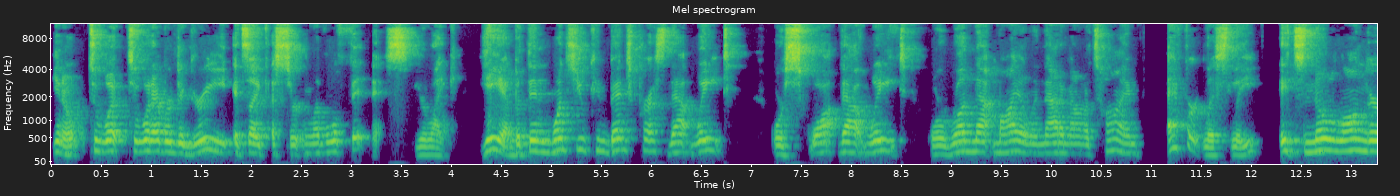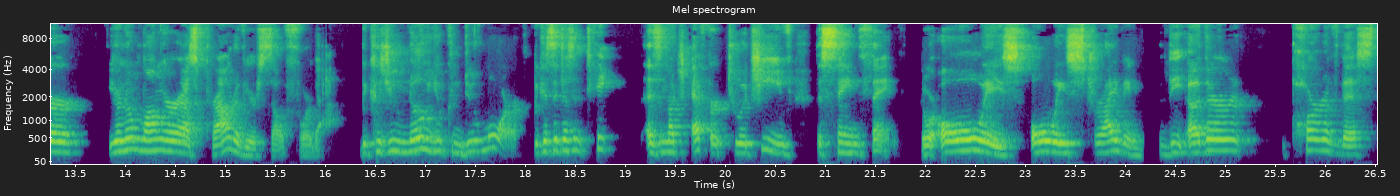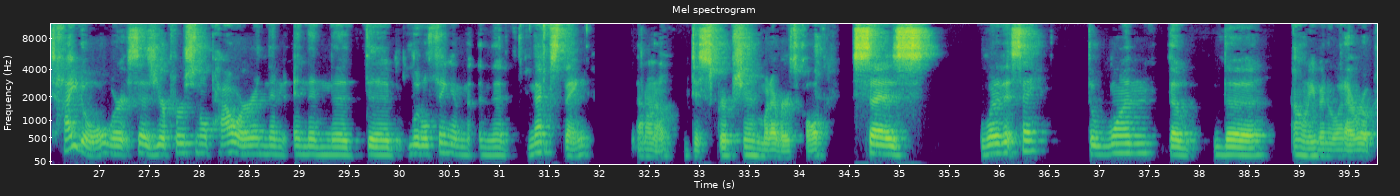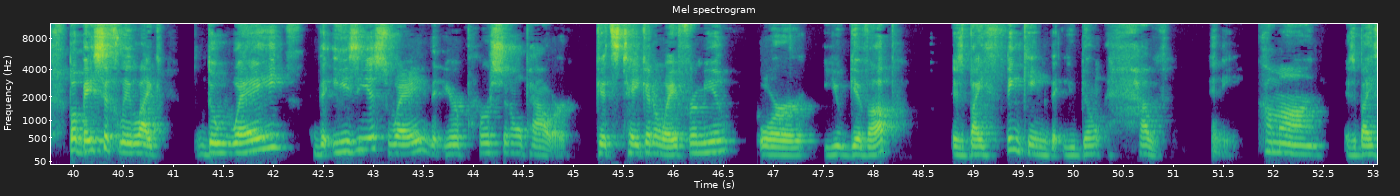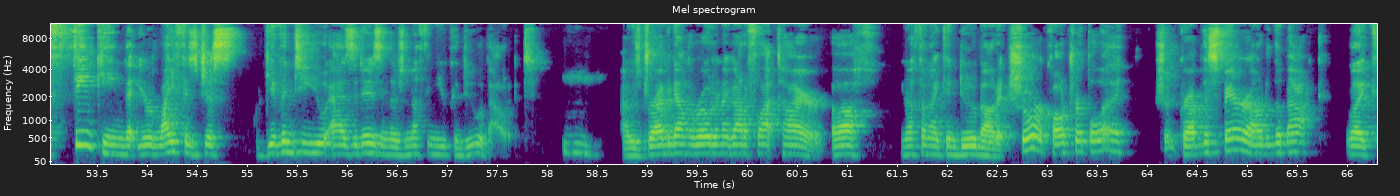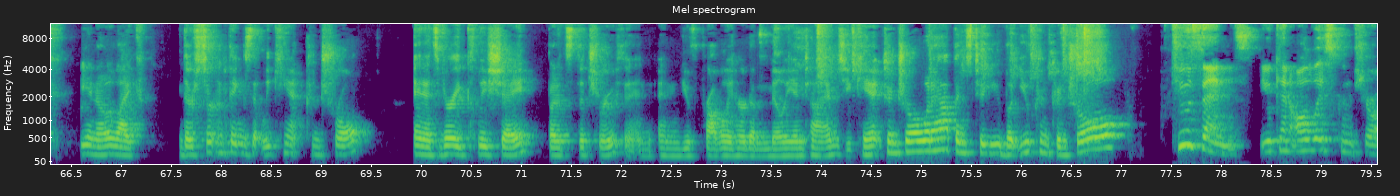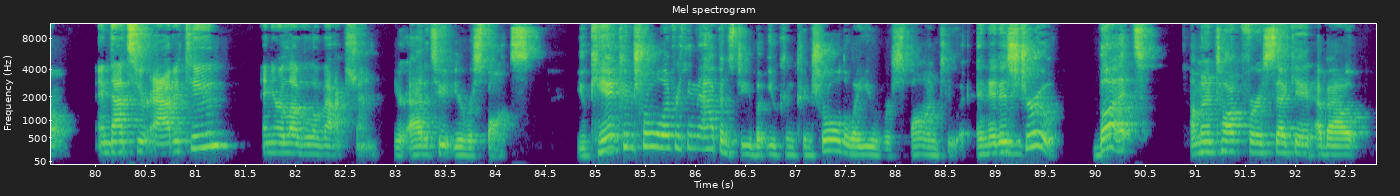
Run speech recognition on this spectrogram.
you know, to what to whatever degree, it's like a certain level of fitness. You're like, yeah, but then once you can bench press that weight, or squat that weight, or run that mile in that amount of time effortlessly, it's no longer you're no longer as proud of yourself for that because you know you can do more because it doesn't take as much effort to achieve the same thing. We're always, always striving. The other part of this title where it says your personal power and then and then the the little thing and, in the next thing i don't know description whatever it's called says what did it say the one the the i don't even know what i wrote but basically like the way the easiest way that your personal power gets taken away from you or you give up is by thinking that you don't have any come on is by thinking that your life is just given to you as it is and there's nothing you can do about it. Mm. I was driving down the road and I got a flat tire. Ugh, nothing I can do about it. Sure, call AAA. Sure, grab the spare out of the back. Like, you know, like there's certain things that we can't control. And it's very cliche, but it's the truth. And, and you've probably heard a million times you can't control what happens to you, but you can control two things you can always control. And that's your attitude and your level of action. Your attitude, your response you can't control everything that happens to you, but you can control the way you respond to it. And it is true. But I'm going to talk for a second about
